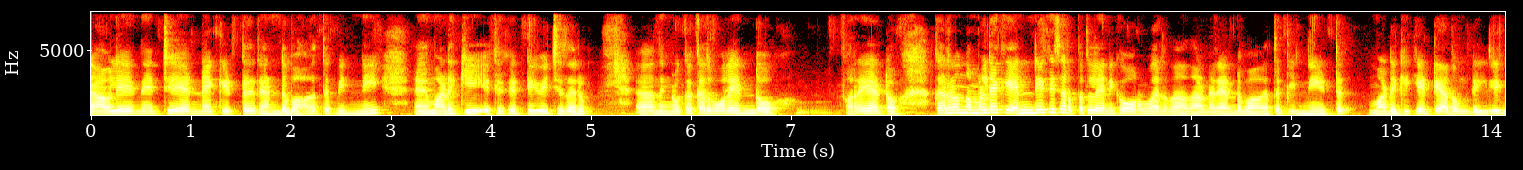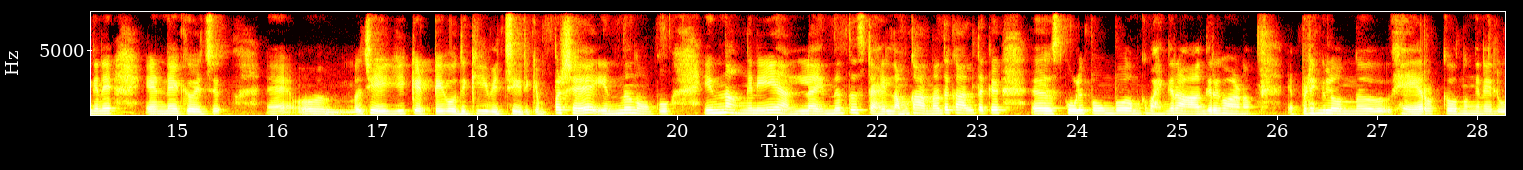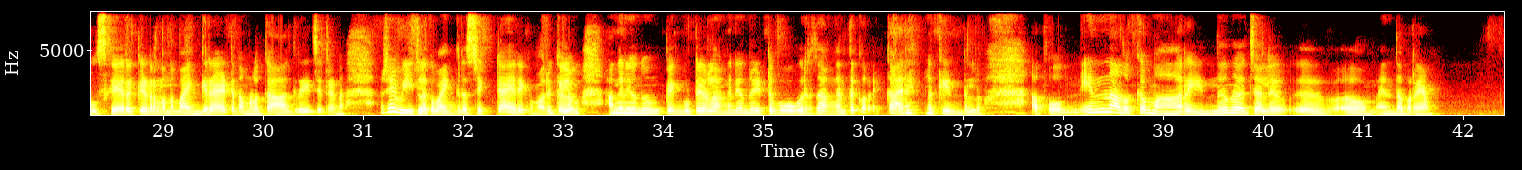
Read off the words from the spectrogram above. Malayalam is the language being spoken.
രാവിലെ എഴുന്നേറ്റ് എണ്ണയൊക്കെ ഇട്ട് രണ്ട് ഭാഗത്ത് പിന്നി മടക്കി ഒക്കെ കെട്ടി വെച്ച് തരും. നിങ്ങൾക്കൊക്കെ അതുപോലെ ഉണ്ടോ? പറയാം കേട്ടോ. കാരണം നമ്മളുടെയൊക്കെ എന്റെയൊക്കെ ചെറുപ്പത്തിൽ എനിക്ക് ഓർമ്മ വരുന്നത് അതാണ്. രണ്ട് ഭാഗത്ത് പിന്നിയിട്ട് മടക്കി കെട്ടി അതും ഡെയിലി ഇങ്ങനെ എണ്ണയൊക്കെ വെച്ച് ചെയ്യി കെട്ടി ഒതുക്കി വെച്ചിരിക്കും. പക്ഷേ ഇന്ന് നോക്കൂ ഇന്ന് അങ്ങനെയേ അല്ല. ഇന്നത്തെ സ്റ്റൈൽ നമുക്ക് അന്നത്തെ കാലത്തൊക്കെ സ്കൂളിൽ പോകുമ്പോൾ നമുക്ക് ഭയങ്കര ആഗ്രഹമാണ്. എപ്പോഴെങ്കിലും ഒന്ന് ഹെയറൊക്കെ ഒന്ന് ഇങ്ങനെ ലൂസ് ഹെയർ ഒക്കെ ഇടണമെന്ന് ഭയങ്കരമായിട്ട് നമ്മളൊക്കെ ആഗ്രഹിച്ചിട്ടുണ്ട്. പക്ഷേ വീട്ടിലൊക്കെ ഭയങ്കര സ്ട്രിക്റ്റ് ആയിരിക്കും. ഒരിക്കലും അങ്ങനെയൊന്നും പെൺകുട്ടികൾ അങ്ങനെയൊന്നും ഇട്ട് പോകരുത്. അങ്ങനത്തെ കുറേ കാര്യങ്ങളൊക്കെ ഉണ്ടല്ലോ. അപ്പോൾ ഇന്ന് അതൊക്കെ മാറി ഇന്ന് എന്ന് വെച്ചാൽ എന്താ പറയുക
